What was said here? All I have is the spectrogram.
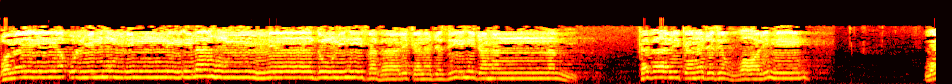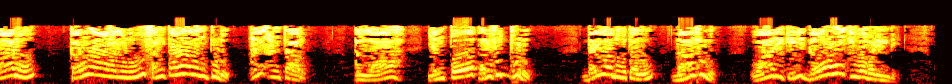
ومن يقل منهم إني إله من دونه فذلك نجزيه جهنم كذلك نجزي الظالمين వారు కరుణామయుడు సంతానవంతుడు అని అంటారు అల్లాహ్ ఎంతో పరిశుద్ధుడు దైవదూతలు దాసులు వారికి గౌరవం ఇవ్వబడింది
